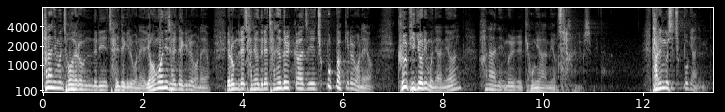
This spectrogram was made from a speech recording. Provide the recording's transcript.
하나님은 저와 여러분들이 잘 되기를 원해요. 영원히 잘 되기를 원해요. 여러분들의 자녀들의 자녀들까지 축복받기를 원해요. 그 비결이 뭐냐면 하나님을 경외하며 살아가는 것입니다. 다른 것이 축복이 아닙니다.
